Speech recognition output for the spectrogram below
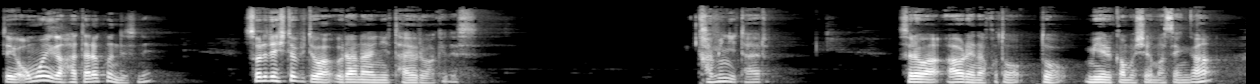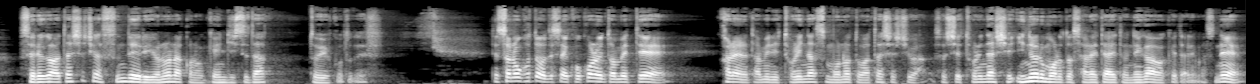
という思いが働くんですね。それで人々は占いに頼るわけです。神に頼る。それは哀れなことと見えるかもしれませんが、それが私たちが住んでいる世の中の現実だということです。で、そのことをですね、心に留めて、彼のために取りなすものと私たちは、そして取りなし祈るものとされたいと願うわけでありますね。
